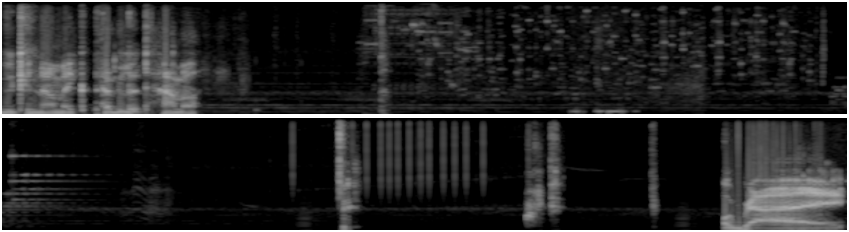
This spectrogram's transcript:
We can now make pebblet hammer. All right.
